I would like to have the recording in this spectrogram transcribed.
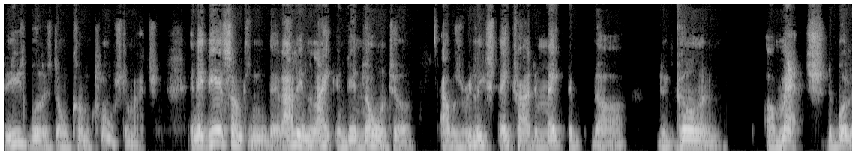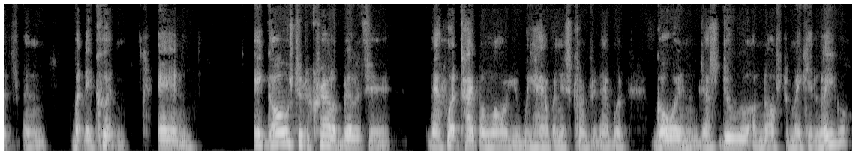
these bullets don't come close to matching. And they did something that I didn't like and didn't know until I was released. They tried to make the uh, the gun uh, match the bullets, and but they couldn't. And it goes to the credibility that what type of lawyer we have in this country that would go and just do enough to make it legal.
